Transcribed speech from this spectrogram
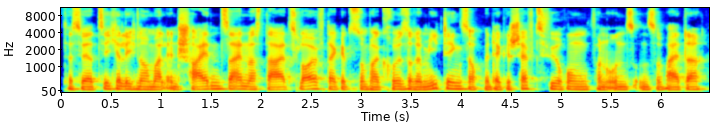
Das wird sicherlich nochmal entscheidend sein, was da jetzt läuft. Da gibt es nochmal größere Meetings, auch mit der Geschäftsführung von uns und so weiter.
